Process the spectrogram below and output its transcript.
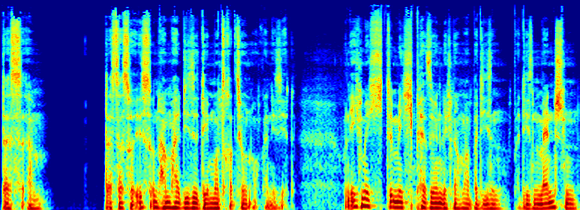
Das ähm, dass das so ist und haben halt diese Demonstration organisiert. Und ich möchte mich persönlich nochmal bei diesen, bei diesen Menschen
